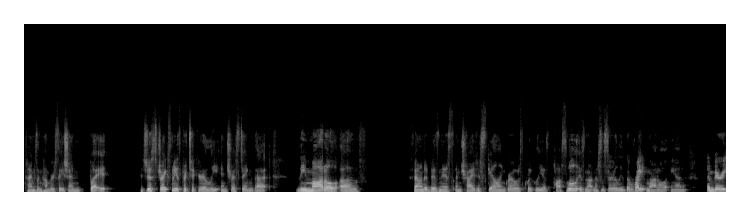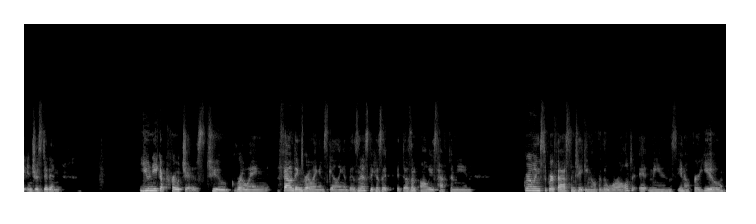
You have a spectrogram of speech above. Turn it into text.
times in conversation, but it it just strikes me as particularly interesting that the model of found a business and try to scale and grow as quickly as possible is not necessarily the right model. And I'm very interested in unique approaches to growing, founding, growing, and scaling a business because it, it doesn't always have to mean growing super fast and taking over the world. It means, you know, for you,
